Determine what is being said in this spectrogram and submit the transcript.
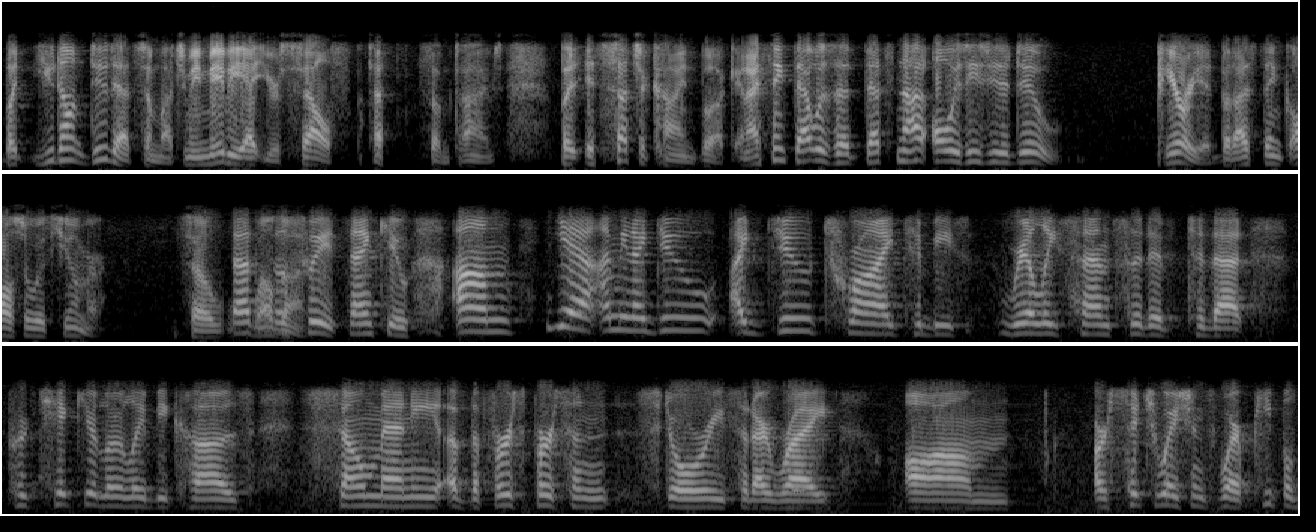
but you don't do that so much. I mean, maybe at yourself sometimes, but it's such a kind book, and I think that was a that's not always easy to do, period. But I think also with humor. So That's well so done. sweet. Thank you. Um, yeah, I mean, I do. I do try to be really sensitive to that, particularly because so many of the first-person stories that I write um, are situations where people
